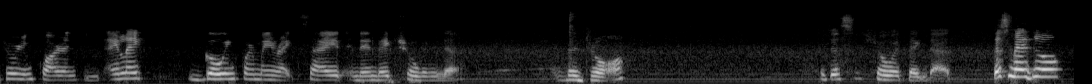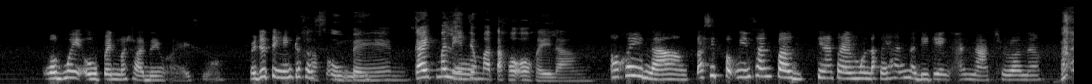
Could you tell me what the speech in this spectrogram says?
during quarantine, I like going for my right side and then like showing the the jaw. So just show it like that. Tapos medyo, wag mo i-open masyado yung eyes mo. Medyo tingin ka sa Half screen. open. Kahit maliit Oo. yung mata ko, okay lang. Okay lang. Kasi pa, minsan pag tinatry mong lakihan, nagiging unnatural na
